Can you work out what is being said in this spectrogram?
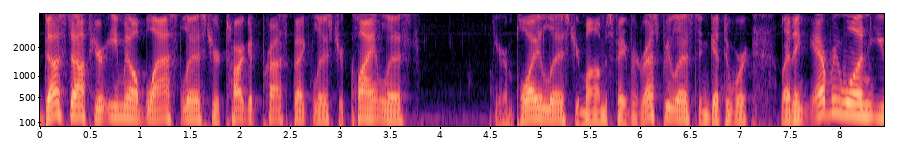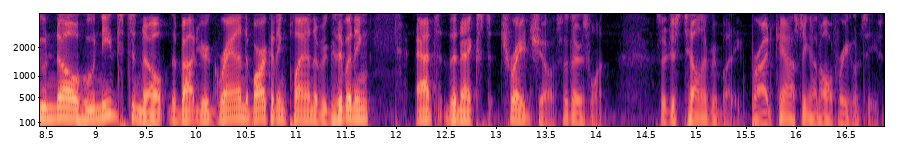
Dust off your email blast list, your target prospect list, your client list, your employee list, your mom's favorite recipe list, and get to work letting everyone you know who needs to know about your grand marketing plan of exhibiting at the next trade show. So there's one. So just tell everybody, broadcasting on all frequencies.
